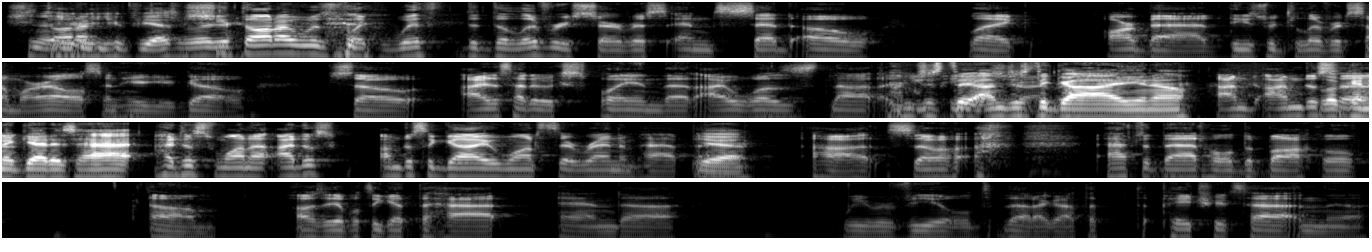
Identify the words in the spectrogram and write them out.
She thought I, UPS she thought I was like with the delivery service and said, "Oh, like our bad. These were delivered somewhere else, and here you go." So I just had to explain that I was not a I'm just a, I'm just a guy, you know, I'm I'm just looking a, to get his hat. I just want to. I just. I'm just a guy who wants their random hat back. Yeah. Uh, so after that whole debacle, um, I was able to get the hat, and uh, we revealed that I got the, the Patriots hat and the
